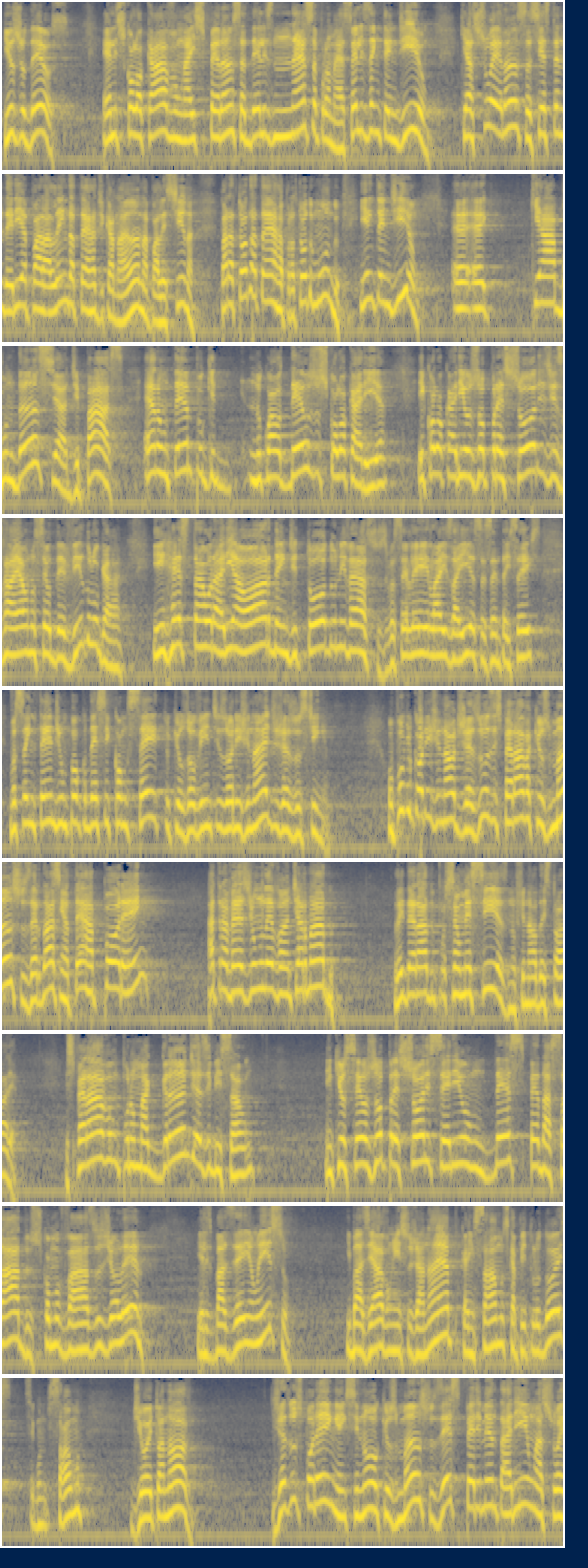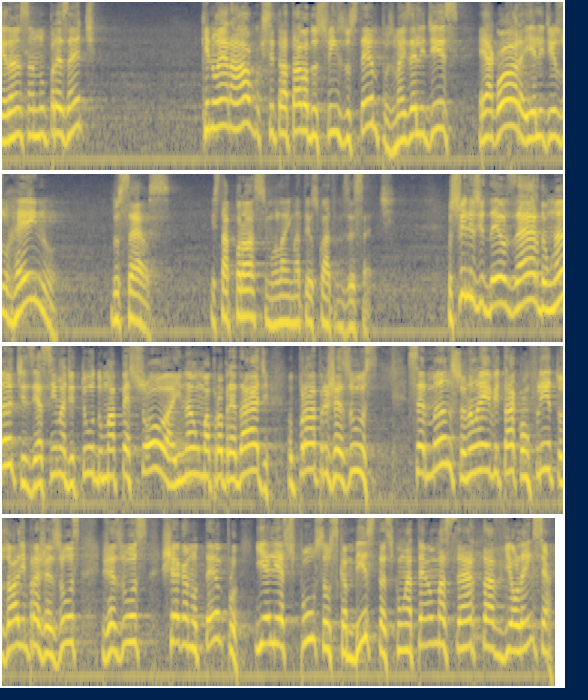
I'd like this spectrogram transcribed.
E os judeus, eles colocavam a esperança deles nessa promessa. Eles entendiam que a sua herança se estenderia para além da terra de Canaã, na Palestina, para toda a terra, para todo mundo. E entendiam é, é, que a abundância de paz era um tempo que, no qual Deus os colocaria e colocaria os opressores de Israel no seu devido lugar e restauraria a ordem de todo o universo. Se você lê lá Isaías 66, você entende um pouco desse conceito que os ouvintes originais de Jesus tinham. O público original de Jesus esperava que os mansos herdassem a terra, porém, através de um levante armado liderado por seu Messias no final da história. Esperavam por uma grande exibição em que os seus opressores seriam despedaçados como vasos de oleiro. E eles baseiam isso, e baseavam isso já na época, em Salmos capítulo 2, segundo Salmo, de 8 a 9. Jesus, porém, ensinou que os mansos experimentariam a sua herança no presente que não era algo que se tratava dos fins dos tempos, mas ele diz, é agora, e ele diz: o reino dos céus está próximo, lá em Mateus 4,17. Os filhos de Deus herdam antes e acima de tudo uma pessoa e não uma propriedade, o próprio Jesus. Ser manso não é evitar conflitos. Olhem para Jesus. Jesus chega no templo e ele expulsa os cambistas com até uma certa violência.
